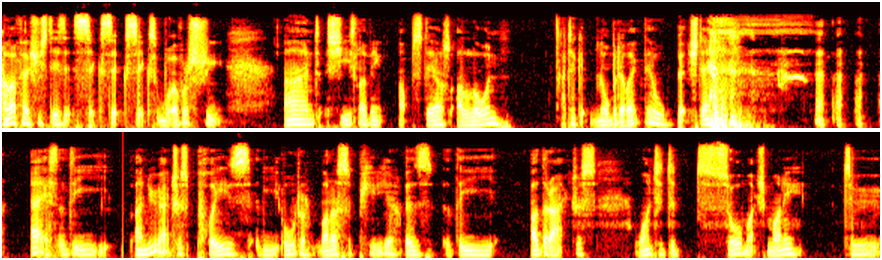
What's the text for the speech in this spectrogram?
I love how she stays at 666 whatever street and she's living upstairs alone. I take it nobody liked the old bitch then. yes, the a new actress plays the older Mother Superior because the other actress wanted to, so much money to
